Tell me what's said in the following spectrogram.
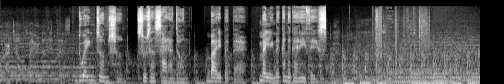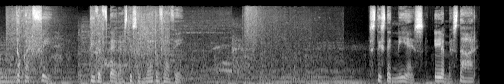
a cartel player, nothing less. Dwayne Johnson, Susan Sarandon, Barry Pepper, Melina Kanakaredes. Το καρφί, τη Δευτέρα στις 9 το βράδυ. Στις ταινίες Λέμε Σταρ.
